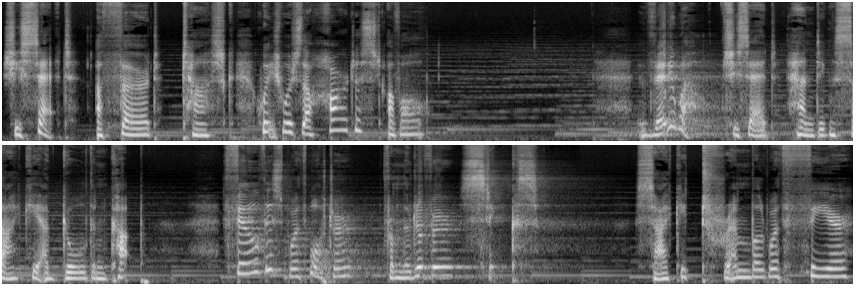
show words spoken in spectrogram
She set a third task, which was the hardest of all. Very well, she said, handing Psyche a golden cup. Fill this with water from the river Styx. Psyche trembled with fear,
